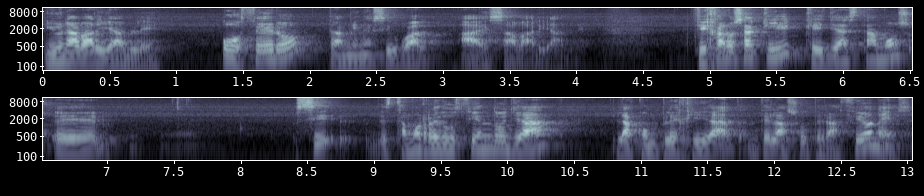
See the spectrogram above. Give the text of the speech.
y una variable o 0 también es igual a esa variable. Fijaros aquí que ya estamos eh, si estamos reduciendo ya la complejidad de las operaciones.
